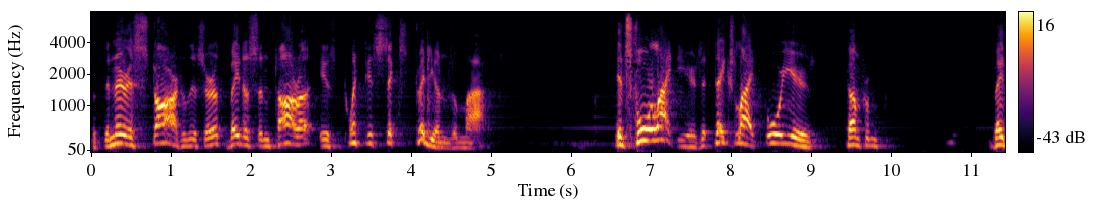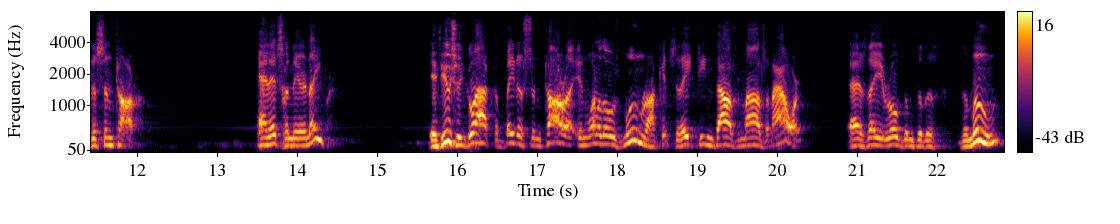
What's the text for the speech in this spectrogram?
But the nearest star to this earth, Beta Centauri, is 26 trillions of miles. It's four light years. It takes light four years to come from Beta Centauri. And it's a near neighbor. If you should go out to Beta Centauri in one of those moon rockets at 18,000 miles an hour, as they rode them to the, the moon,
